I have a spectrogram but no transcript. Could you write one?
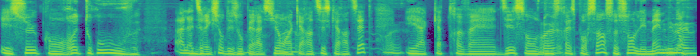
et ceux qu'on retrouve à la direction des opérations en 46-47 et à 90, 11, 12, 13% ce sont les mêmes noms.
